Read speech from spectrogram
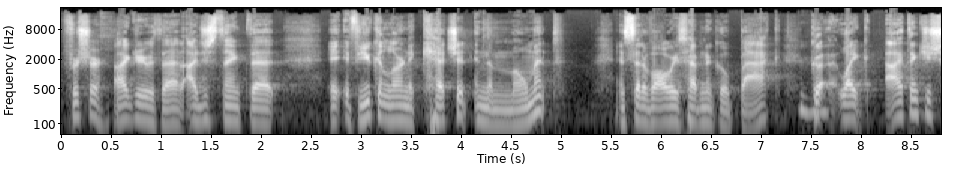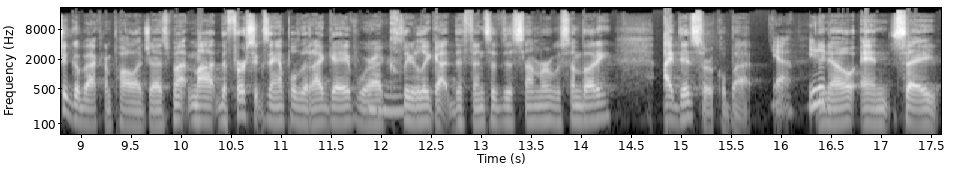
for sure. I agree with that. I just think that if you can learn to catch it in the moment instead of always having to go back, go, like I think you should go back and apologize. My, my the first example that I gave where I clearly got defensive this summer with somebody, I did circle back. Yeah, you you, know, and say,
